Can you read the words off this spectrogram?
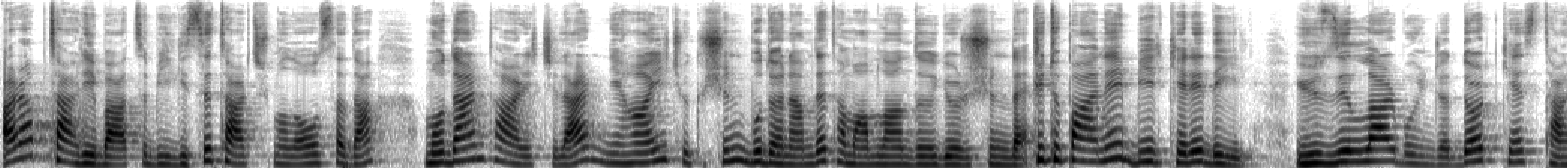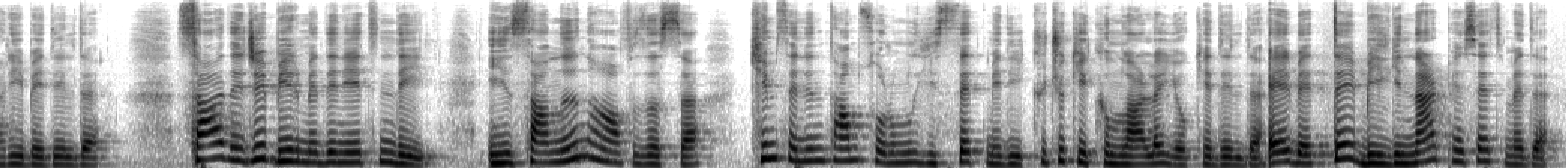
Arap tahribatı bilgisi tartışmalı olsa da modern tarihçiler nihai çöküşün bu dönemde tamamlandığı görüşünde. Kütüphane bir kere değil, yüzyıllar boyunca dört kez tahrip edildi. Sadece bir medeniyetin değil, insanlığın hafızası kimsenin tam sorumlu hissetmediği küçük yıkımlarla yok edildi. Elbette bilginler pes etmedi.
